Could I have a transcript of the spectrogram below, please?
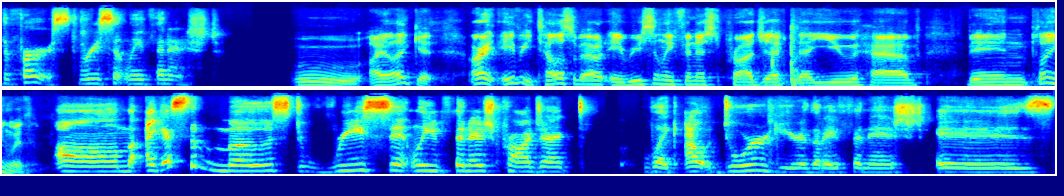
the first recently finished. Ooh, I like it. All right, Avery, tell us about a recently finished project that you have been playing with. Um, I guess the most recently finished project like outdoor gear that I finished is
